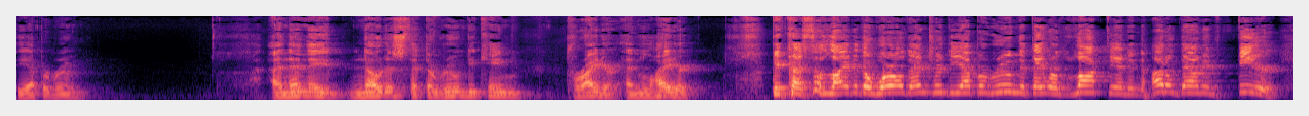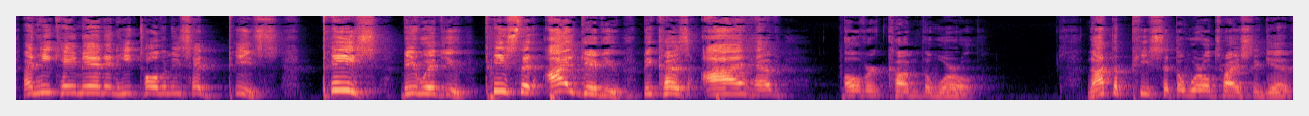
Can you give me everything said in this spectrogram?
the upper room. And then they noticed that the room became brighter and lighter because the light of the world entered the upper room that they were locked in and huddled down in fear. And he came in and he told them, he said, Peace, peace be with you, peace that I give you, because I have overcome the world. Not the peace that the world tries to give.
